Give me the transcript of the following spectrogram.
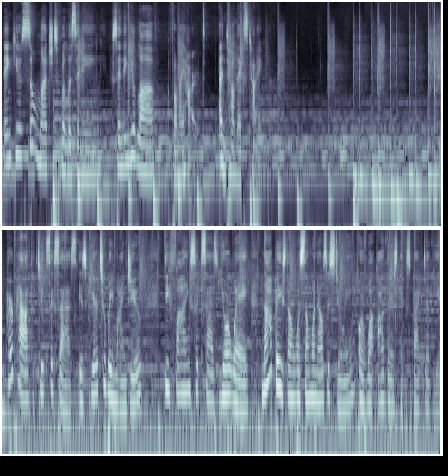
Thank you so much for listening. Sending you love from my heart. Until next time. Her path to success is here to remind you Define success your way, not based on what someone else is doing or what others expect of you.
